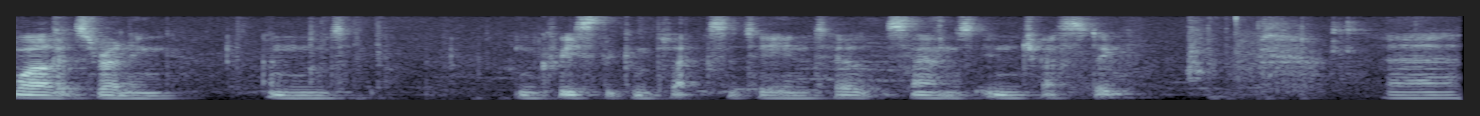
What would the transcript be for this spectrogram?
while it's running and increase the complexity until it sounds interesting. Uh,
